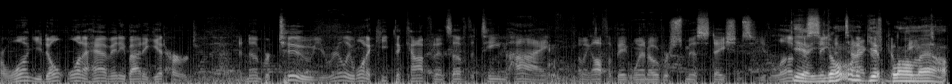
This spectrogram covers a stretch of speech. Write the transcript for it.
are one, you don't want to have anybody get hurt, and number two, you really want to keep the confidence of the team high, coming off a big win over Smith Station. So you'd love Yeah, to see you don't want to get blown out.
